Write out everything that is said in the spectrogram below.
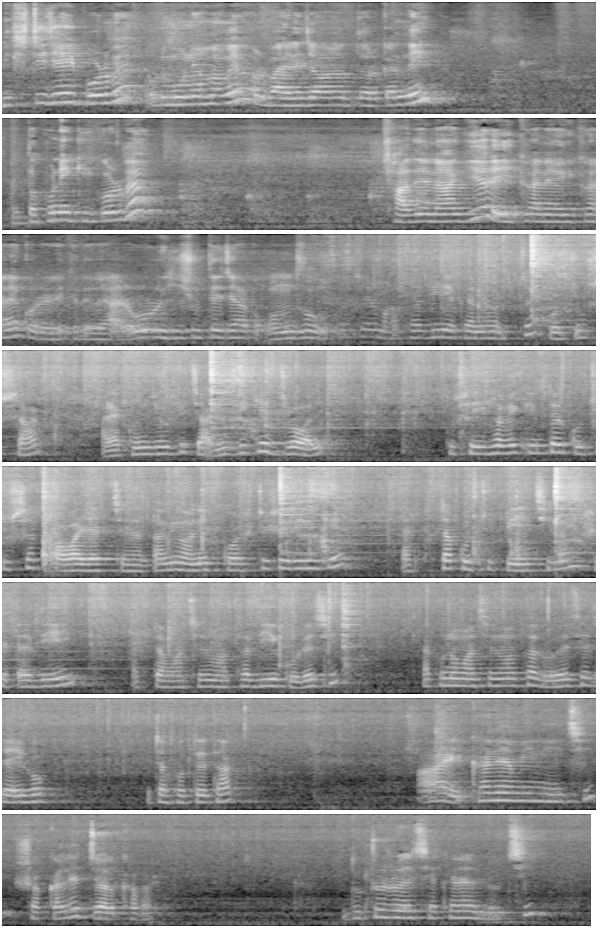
বৃষ্টি যেই পড়বে, ওর মনে হবে, ওর বাইরে যাওয়ার দরকার নেই। তখনই কি করবে? ছাদে না গিয়ে এইখানে ওইখানে করে রেখে দেবে। আর ওর হিসুতে যা গন্ধ মাথা দিয়ে এখানে হচ্ছে কচুর শাক। আর এখন যেহেতু চারিদিকে জল, তো সেইভাবে কিন্তু আর কচুর শাক পাওয়া যাচ্ছে না। তো আমি অনেক কষ্টে সেদিনকে একটা কচু পেয়েছিলাম, সেটা দিয়েই একটা মাছের মাথা দিয়ে করেছি। এখনও মাছের মাথা রয়েছে, যাই হোক, এটা হতে থাক। আর এখানে আমি নিয়েছি সকালের জলখাবার। দুটো রয়েছে এখানে লুচি,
